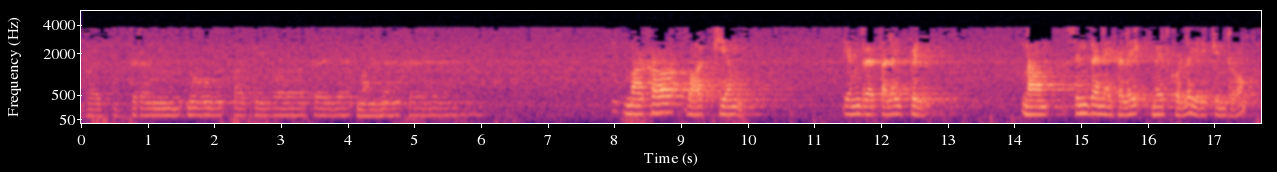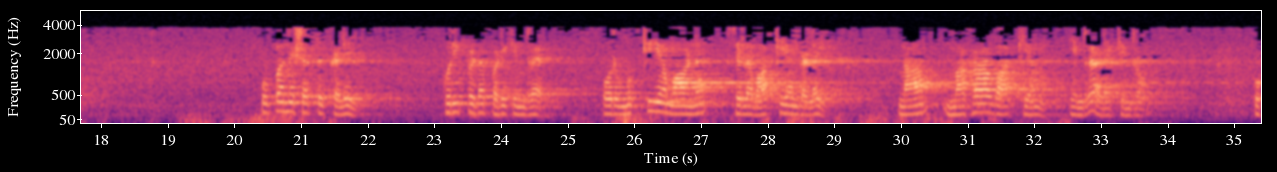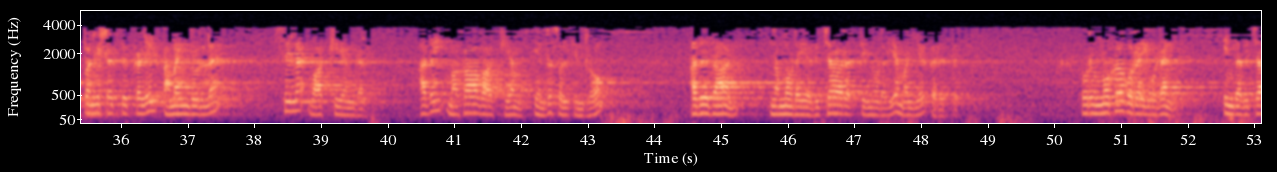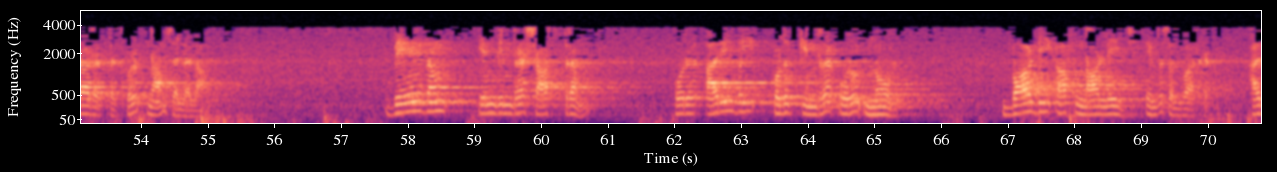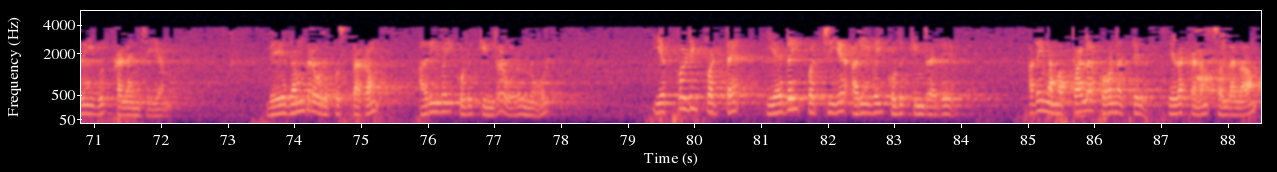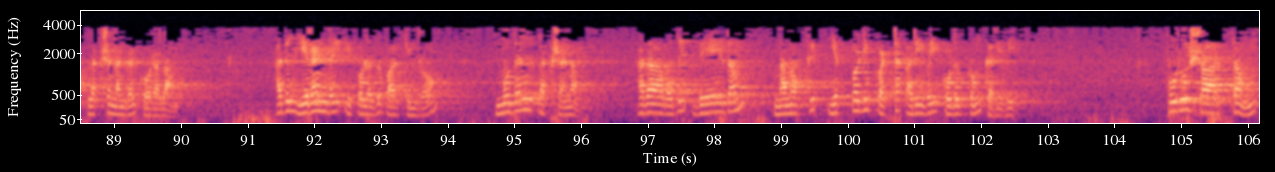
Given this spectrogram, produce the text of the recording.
भद्रं नो अभिवादय मनः மகா வாக்கியம் என்ற தலைப்பில் நாம் சிந்தனைகளை மேற்கொள்ள இருக்கின்றோம் உபனிஷத்துக்களில் குறிப்பிடப்படுகின்ற ஒரு முக்கியமான சில வாக்கியங்களை நாம் மகா வாக்கியம் என்று அழைக்கின்றோம். உபனிஷத்துக்களில் அமைந்துள்ள சில வாக்கியங்கள். அதை மகா வாக்கியம் என்று சொல்கின்றோம். அதுதான் நம்முடைய விசாரத்தினுடைய மைய கருத்து. ஒரு முகவுரையுடன் இந்த விசாரத்திற்குள் நாம் செல்லலாம். வேதம் என்கின்ற சாஸ்திரம் ஒரு அறிவை கொடுக்கின்ற ஒரு நூல். பாடி ஆஃப் நாலேஜ் என்று சொல்வார்கள். அறிவு களஞ்சியம். வேதம்ங்கிற ஒரு புஸ்தகம் அறிவை கொடுக்கின்ற ஒரு நூல். எப்படிப்பட்ட எதை பற்றிய அறிவை கொடுக்கின்றது? அதை நம்ம பல கோணத்தில் இலக்கணம் சொல்லலாம் லட்சணங்கள் கூறலாம். அதில் இரண்டை இப்பொழுது பார்க்கின்றோம். முதல் லட்சணம் அதாவது வேதம் நமக்கு எப்படிப்பட்ட அறிவை கொடுக்கும் கருவி. புருஷார்த்தம்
